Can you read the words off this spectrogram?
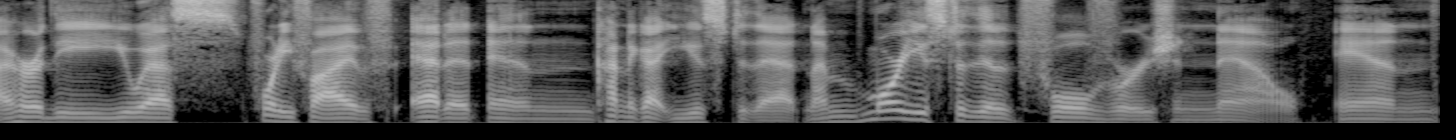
I heard the US 45 edit and kind of got used to that. And I'm more used to the full version now. And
